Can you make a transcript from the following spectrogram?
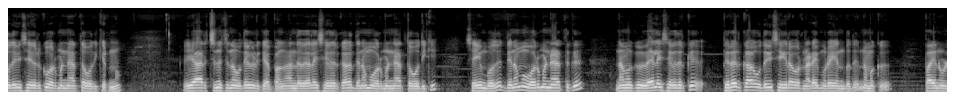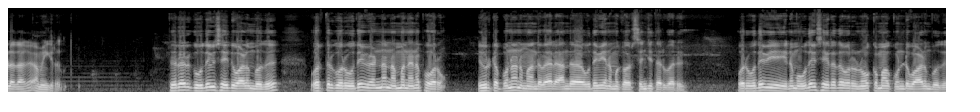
உதவி செய்வதற்கு ஒரு மணி நேரத்தை ஒதுக்கிடணும். யார் சின்ன சின்ன உதவிகள் கேட்பாங்க அந்த வேலை செய்வதற்காக தினமும் ஒரு மணி நேரத்தை ஒதுக்கி செய்யும்போது தினமும் ஒரு மணி நேரத்துக்கு நமக்கு வேலை செய்வதற்கு பிறருக்காக உதவி செய்கிற ஒரு நடைமுறை என்பது நமக்கு பயனுள்ளதாக அமைகிறது. பிறருக்கு உதவி செய்து வாழும்போது ஒருத்தருக்கு ஒரு உதவி வேணும்னா நம்ம நினப்பு வரும். இவர்கிட்ட போனால் நம்ம அந்த வேலை அந்த உதவியை நமக்கு அவர் செஞ்சு தருவார். ஒரு உதவி நம்ம உதவி செய்கிறத ஒரு நோக்கமாக கொண்டு வாழும்போது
